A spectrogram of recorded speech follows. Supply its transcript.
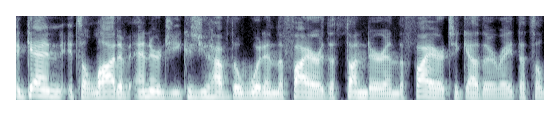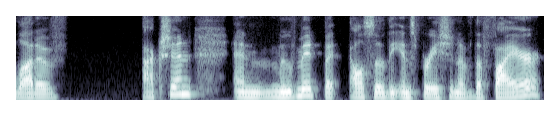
again, it's a lot of energy because you have the wood and the fire, the thunder and the fire together, right? That's a lot of action and movement, but also the inspiration of the fire.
